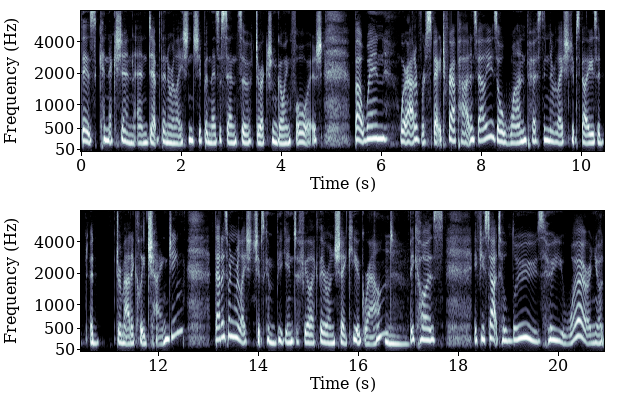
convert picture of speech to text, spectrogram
there's connection and depth in a relationship, and there's a sense of direction going forward. But when we're out of respect for our partner's values, or one person in the relationship's values are, are dramatically changing, that is when relationships can begin to feel like they're on shakier ground. Mm. Because if you start to lose who you were and you're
